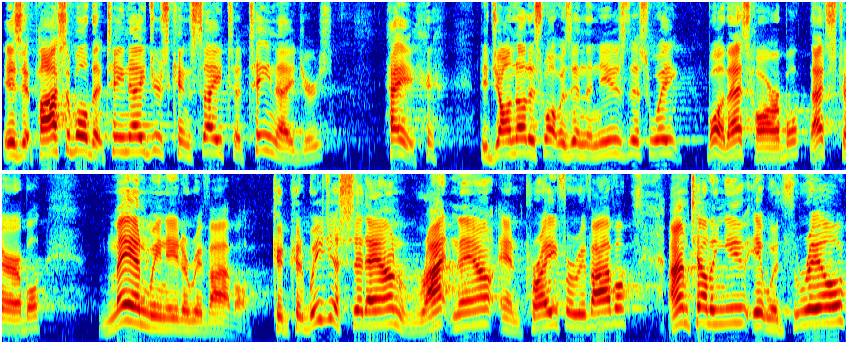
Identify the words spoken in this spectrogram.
Is it possible that teenagers can say to teenagers, hey, Did y'all notice what was in the news this week? Boy, that's horrible. That's terrible. Man, we need a revival. Could, could we just sit down right now and pray for revival? I'm telling you, it would thrill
